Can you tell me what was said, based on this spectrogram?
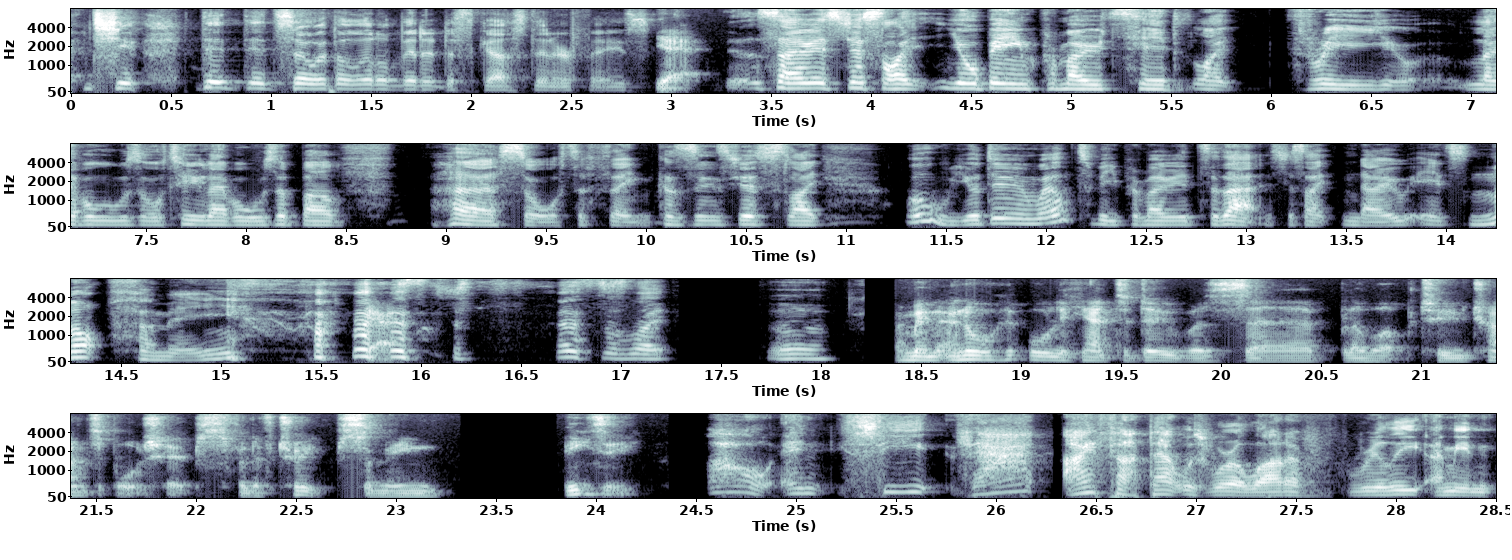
she did did so with a little bit of disgust in her face. Yeah. So it's just like you're being promoted like three levels or two levels above her, sort of thing. Because it's just like, oh, you're doing well to be promoted to that. It's just like, no, it's not for me. Yeah. it's, just, it's just like, uh, I mean, and all all he had to do was uh, blow up two transport ships full of troops. I mean, easy. Oh, and see that I thought that was where a lot of really, I mean,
